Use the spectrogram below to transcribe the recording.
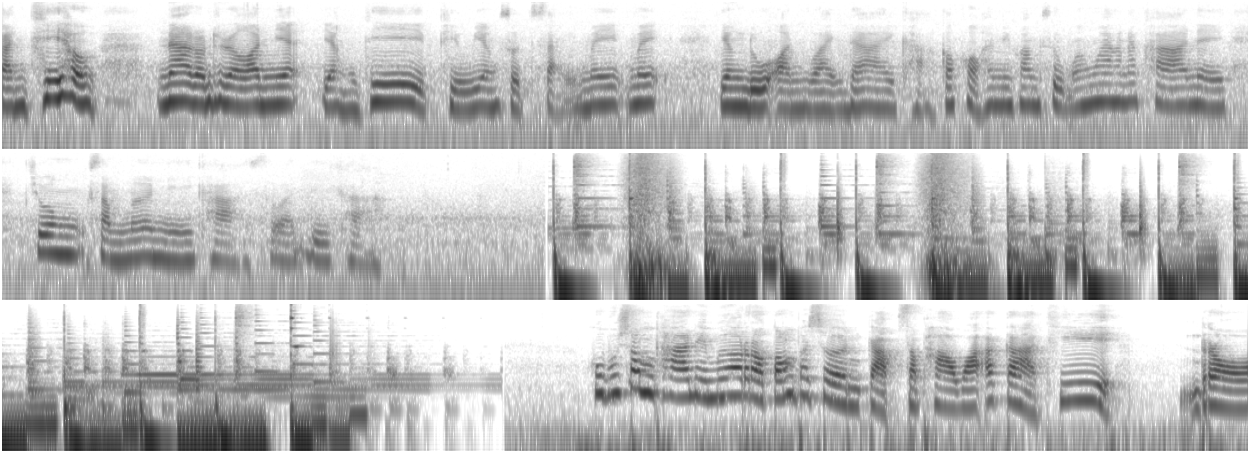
การเที่ยว หน้าร้อนๆเนี่ยอย่างที่ผิวยังสดใสไม่ไม่ยังดูอ่อนวัยได้ค่ะ ก็ขอให้มีความสุขมาก ๆ นะคะ ในช่วงซัมเมอร์นี้ค่ะ สวัสดีค่ะคุณผู้ชมคะในเมื่อเราต้องเผชิญกับสภาวะอากาศที่ร้อ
